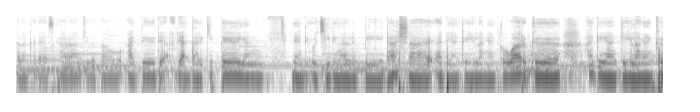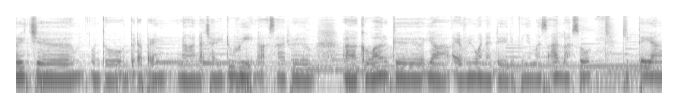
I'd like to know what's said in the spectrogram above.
dalam keadaan sekarang kita tahu ada di, di antara kita yang yang diuji dengan lebih dahsyat ada yang kehilangan keluarga ada yang kehilangan kerja untuk untuk dapat nak nak cari duit nak sara uh, keluarga. Ya yeah, everyone ada dia punya masalah. So kita yang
